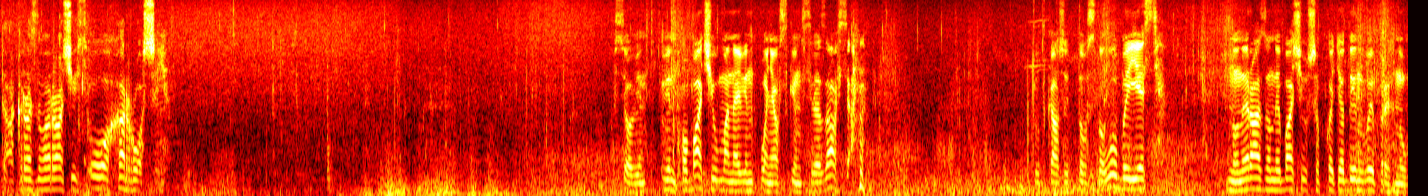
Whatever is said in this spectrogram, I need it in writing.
Так, розворачуюсь. О, хороший. Все, він, він побачив мене, він поняв, з ким зв'язався. Тут кажуть, товстолоби є. Ну ні разу не бачив, щоб хоч один випригнув.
